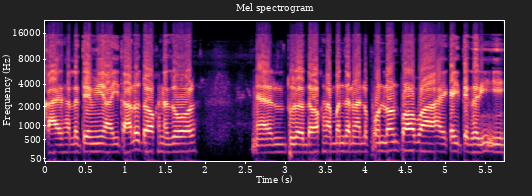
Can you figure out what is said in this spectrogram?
काय झालं ते मी आईत आलो दवाखान्याजवळ. मी तुझा दवाखाना बंद झाला फोन लावून पाहा बा आहे का इथे घरी?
